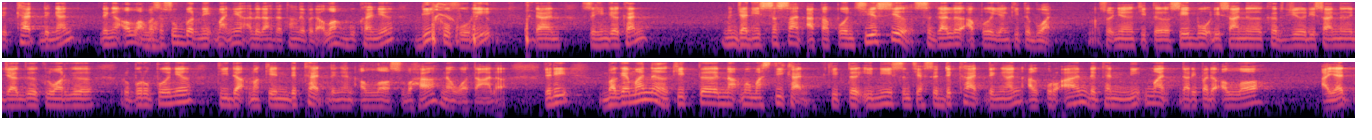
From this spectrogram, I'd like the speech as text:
dekat dengan dengan Allah, Allah. pasal sumber nikmatnya adalah datang daripada Allah bukannya dikufuri. Dan sehinggakan menjadi sesat ataupun sia-sia segala apa yang kita buat. Maksudnya kita sibuk di sana, kerja di sana, jaga keluarga, rupa-rupanya tidak makin dekat dengan Allah Subhanahu Wa Taala. Jadi bagaimana kita nak memastikan kita ini sentiasa dekat dengan Al-Quran dengan nikmat daripada Allah? Ayat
